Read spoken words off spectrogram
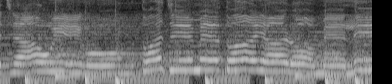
မဲ့ချာဝေးကိုမသွားခြင်းမဲ့သွားရတော့မယ်လေ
